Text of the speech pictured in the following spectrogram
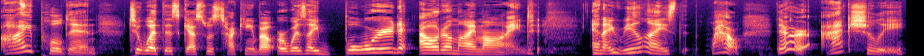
I pulled in to what this guest was talking about, or was I bored out of my mind? And I realized, wow, there are actually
